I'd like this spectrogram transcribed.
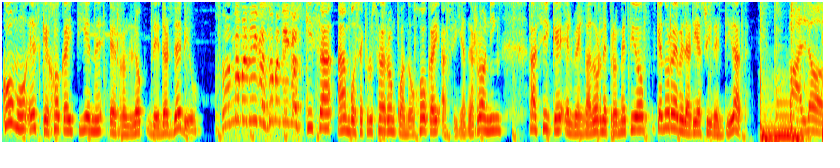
¿cómo es que Hawkeye tiene el reloj de Daredevil? No me digas, no me digas. Quizá ambos se cruzaron cuando Hawkeye hacía de Ronin, así que el Vengador le prometió que no revelaría su identidad. Valor.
